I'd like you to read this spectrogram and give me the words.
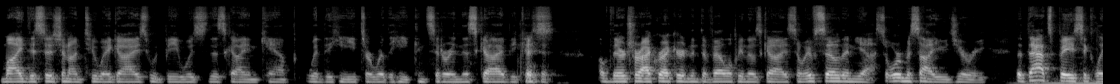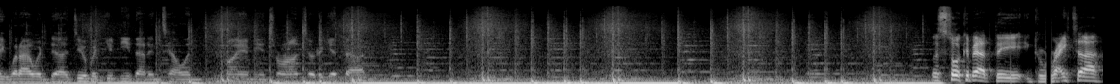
my decision on two way guys would be was this guy in camp with the Heat or were the Heat considering this guy because of their track record in developing those guys? So if so, then yes, or Masai Ujiri. But that's basically what I would uh, do. But you'd need that intel in Miami and Toronto to get that. Let's talk about the greater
